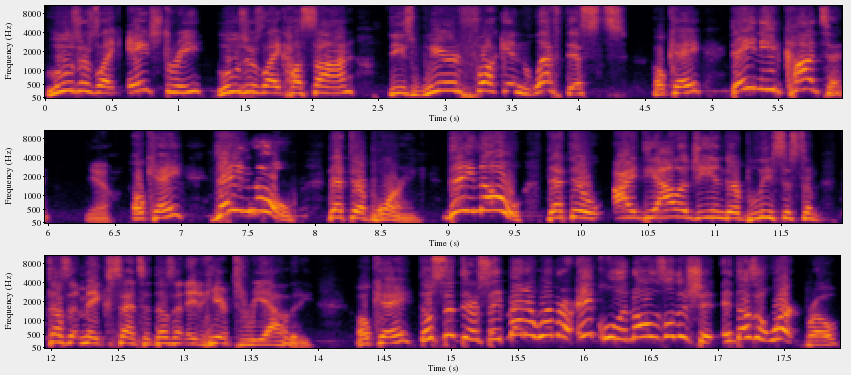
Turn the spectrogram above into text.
losers like H3, losers like Hasan, these weird fucking leftists, okay, they need content. Yeah. Okay, they know that they're boring. They know that their ideology and their belief system doesn't make sense. It doesn't adhere to reality. Okay, they'll sit there and say men and women are equal and all this other shit. It doesn't work, bro.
